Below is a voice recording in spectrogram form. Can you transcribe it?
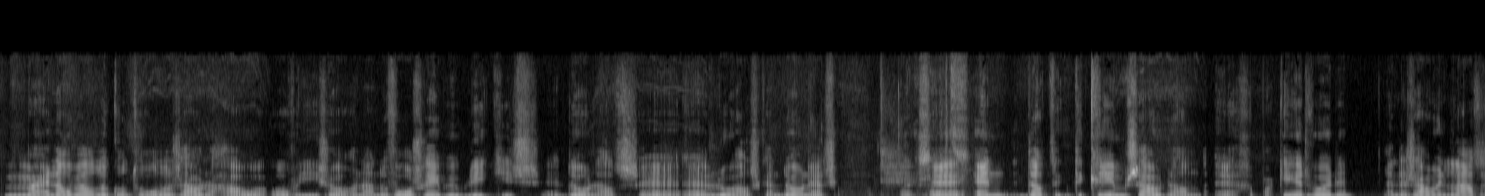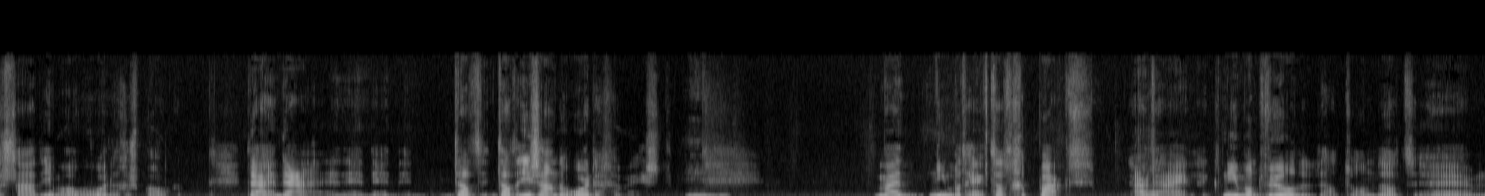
Maar dan wel de controle zouden houden over die zogenaamde volksrepubliekjes, Donetsk, Luhansk en Donetsk. en dat de Krim zou dan geparkeerd worden. En er zou in een later stadium over worden gesproken. Daar, daar, dat, dat is aan de orde geweest. Mhm. Maar niemand heeft dat gepakt, uiteindelijk. Niemand wilde dat, omdat ehm,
